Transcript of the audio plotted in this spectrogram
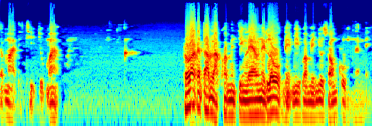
สมาธิิอยู่มาก เพราะว่าก็ตามหลักความเป็นจริงแล้วในโลกเนี่ยมีความเห็นอยู่สองกลุ่มนั่นเอง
